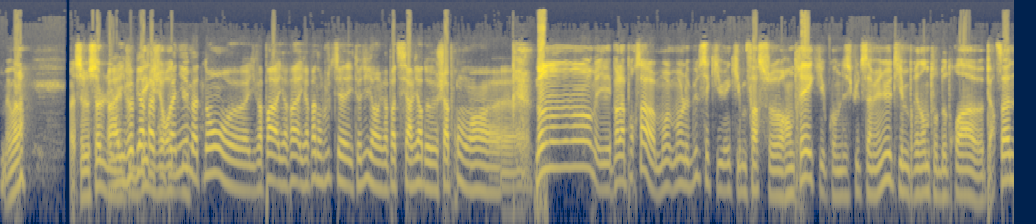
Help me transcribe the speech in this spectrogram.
Mais voilà. Bah, c'est le seul. Ah, des Il veut bien t'accompagner, maintenant, euh, il va pas, il va pas, il va pas non plus, te- il te dit, hein, il va pas te servir de chaperon. Hein, euh. Non, non, non, mais il est pas là pour ça. Moi, moi le but, c'est qu'il me fasse euh, rentrer, qu'on discute 5 minutes, qu'il me présente aux 2-3 personnes.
